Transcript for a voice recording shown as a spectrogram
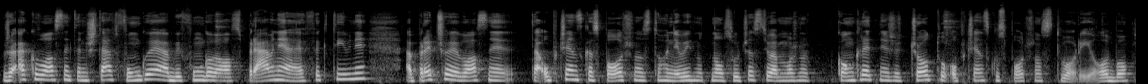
že ako vlastne ten štát funguje, aby fungoval správne a efektívne a prečo je vlastne tá občianská spoločnosť toho nevyhnutnou súčasťou a možno konkrétne, že čo tú občianskú spoločnosť tvorí. Lebo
